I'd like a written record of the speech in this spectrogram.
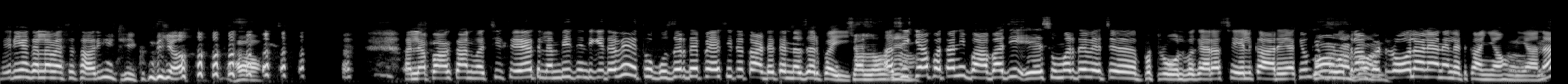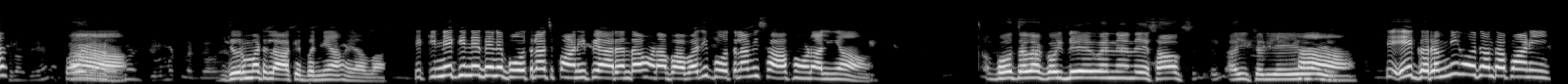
ਮੇਰੀਆਂ ਗੱਲਾਂ ਵੈਸੇ ਸਾਰੀਆਂ ਠੀਕ ਹੁੰਦੀਆਂ। ਹਾਂ। ਅੱਲਾਹ ਪਾਕ ਤੁਹਾਨੂੰ ਅੱਛੀ ਸਿਹਤ ਲੰਬੀ ਜ਼ਿੰਦਗੀ ਦੇਵੇ ਇਥੋਂ ਗੁਜ਼ਰਦੇ ਪਏ ਸੀ ਤੇ ਤੁਹਾਡੇ ਤੇ ਨਜ਼ਰ ਪਈ। ਅਸੀਂ ਕਿਹਾ ਪਤਾ ਨਹੀਂ ਬਾਬਾ ਜੀ ਇਸ ਉਮਰ ਦੇ ਵਿੱਚ ਪੈਟਰੋਲ ਵਗੈਰਾ ਸੇਲ ਕਰ ਰਹੇ ਆ ਕਿਉਂਕਿ ਬੋਤਲਾਂ? ਪੈਟਰੋਲ ਵਾਲਿਆਂ ਨੇ ਲਟਕਾਈਆਂ ਹੁੰਦੀਆਂ ਨਾ। ਜੁਰਮਟ ਲੱਗਾ ਜੁਰਮਟ ਲਾ ਕੇ ਬੰਨਿਆ ਹੋਇਆ ਵਾ। ਤੇ ਕਿੰਨੇ ਕਿੰਨੇ ਦਿਨ ਬੋਤਲਾਂ 'ਚ ਪਾਣੀ ਪਿਆ ਰਹਿੰਦਾ ਹੋਣਾ ਬਾਬਾ ਜੀ ਬੋਤਲਾਂ ਵੀ ਸਾਫ਼ ਹੋਣ ਵਾਲੀਆਂ ਬੋਤਲਾ ਕੋਈ ਦੇ ਵਨੇ ਨੇ ਸਾਫ ਆਈ ਕਰੀਏ ਹਾਂ ਤੇ ਇਹ ਗਰਮ ਨਹੀਂ ਹੋ ਜਾਂਦਾ ਪਾਣੀ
